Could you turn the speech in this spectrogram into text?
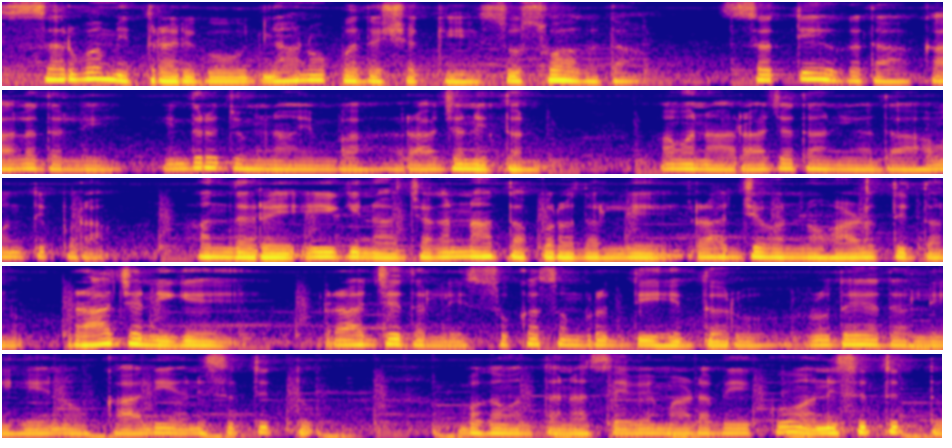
ಸರ್ವ ಮಿತ್ರರಿಗೂ ಜ್ಞಾನೋಪದೇಶಕ್ಕೆ ಸುಸ್ವಾಗತ. ಸತ್ಯಯುಗದ ಕಾಲದಲ್ಲಿ ಇಂದ್ರಜುಮ್ನ ಎಂಬ ರಾಜನಿದ್ದನು. ಅವನ ರಾಜಧಾನಿಯಾದ ಅವಂತಿಪುರ, ಅಂದರೆ ಈಗಿನ ಜಗನ್ನಾಥಪುರದಲ್ಲಿ ರಾಜ್ಯವನ್ನು ಆಳುತ್ತಿದ್ದನು. ರಾಜನಿಗೆ ರಾಜ್ಯದಲ್ಲಿ ಸುಖ ಸಮೃದ್ಧಿ ಇದ್ದರೂ ಹೃದಯದಲ್ಲಿ ಏನೋ ಖಾಲಿ ಅನಿಸುತ್ತಿತ್ತು. ಭಗವಂತನ ಸೇವೆ ಮಾಡಬೇಕು ಅನಿಸುತ್ತಿತ್ತು.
